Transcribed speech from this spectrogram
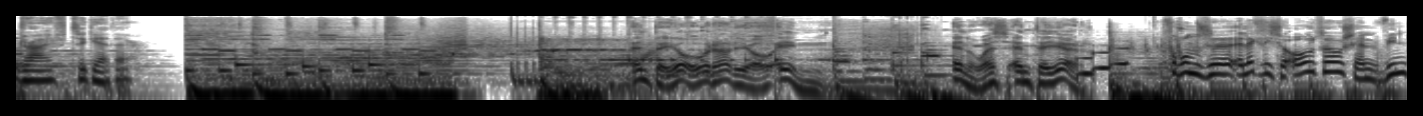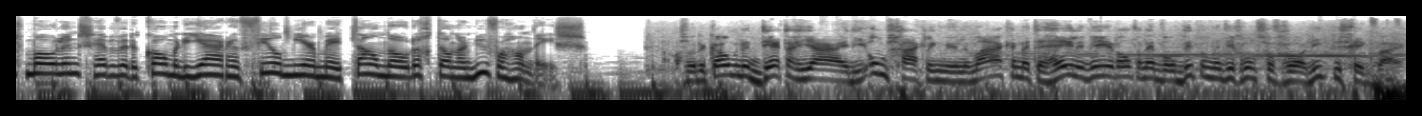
Drive together. NPO Radio 1. NOS NTR. Voor onze elektrische auto's en windmolens hebben we de komende jaren veel meer metaal nodig dan er nu voorhanden is. Als we de komende 30 jaar die omschakeling willen maken met de hele wereld... dan hebben we op dit moment die grondstof gewoon niet beschikbaar.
